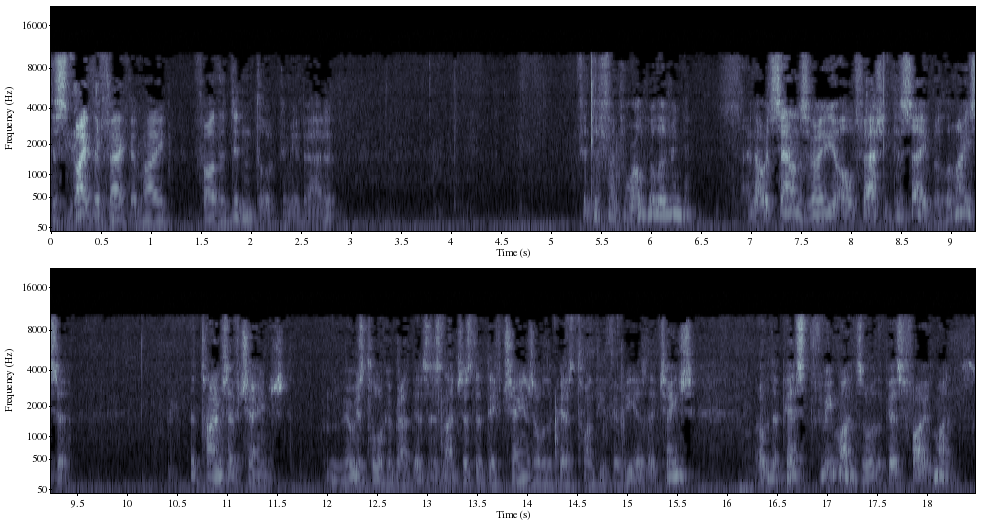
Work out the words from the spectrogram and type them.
despite the fact that my father didn't talk to me about it. It's a different world we're living in. I know it sounds very old-fashioned to say, but Lamaisa, the times have changed. And we always talk about this. It's not just that they've changed over the past 20, 30 years. They've changed over the past three months, over the past five months.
